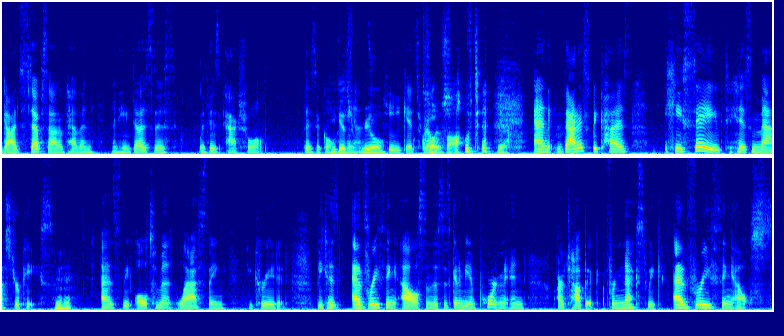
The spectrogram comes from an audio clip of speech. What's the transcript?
God steps out of heaven and he does this with his actual physical He gets hands. real he gets real involved. Yeah. And that is because he saved his masterpiece Mm-hmm. as the ultimate last thing he created. Because everything else, and this is going to be important in our topic for next week, everything else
